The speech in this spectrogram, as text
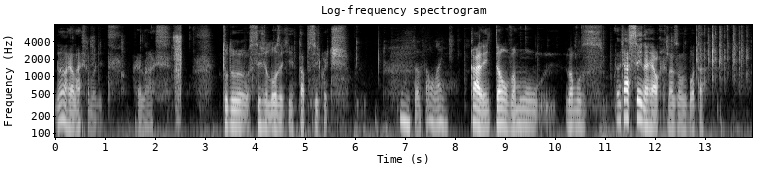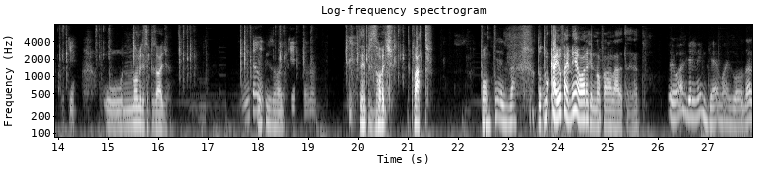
Não, relaxa, bonito. Relaxa. Tudo sigiloso aqui, top secret. Hum, só tá online. Cara, então vamos. Vamos. Eu já sei na real o que nós vamos botar. O quê? O nome desse episódio. Então, o Episódio. não- Episódio 4. Ponto. Exato. Dudu caiu faz meia hora que ele não fala nada, tá ligado? Eu acho que ele nem quer mais voltar.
